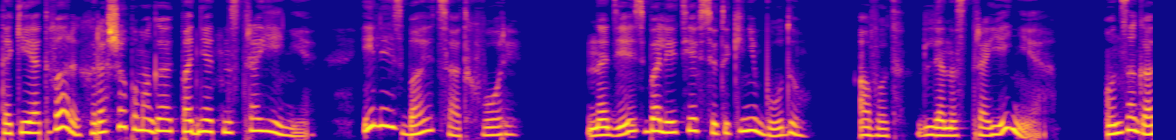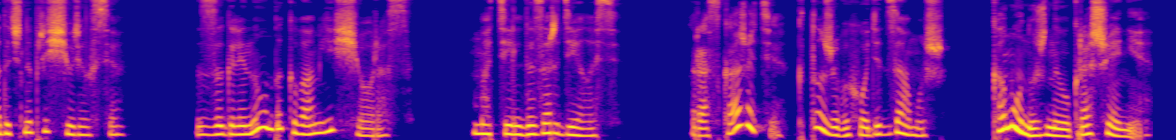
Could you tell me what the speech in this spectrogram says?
Такие отвары хорошо помогают поднять настроение или избавиться от хвори. Надеюсь, болеть я все-таки не буду. А вот для настроения он загадочно прищурился. Заглянул бы к вам еще раз. Матильда зарделась. «Расскажете, кто же выходит замуж? Кому нужны украшения?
